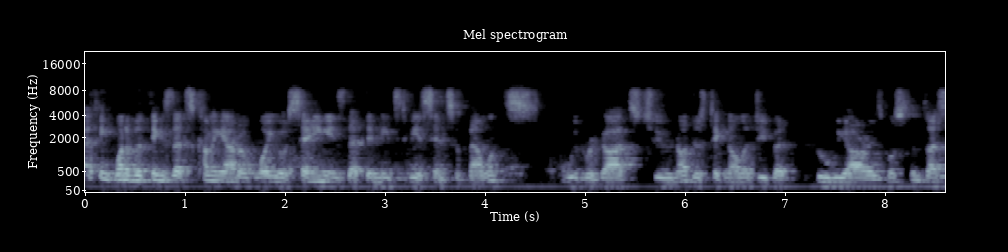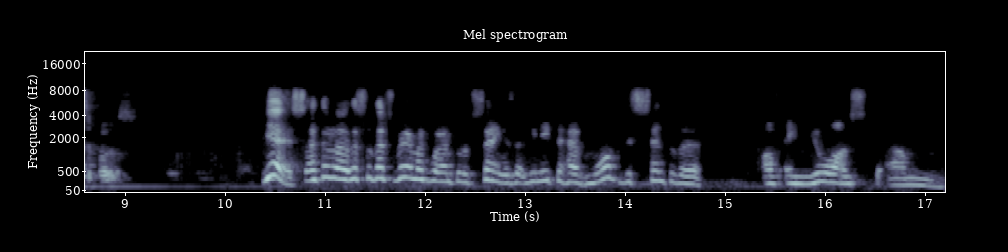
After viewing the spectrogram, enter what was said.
I think one of the things that's coming out of what you're saying is that there needs to be a sense of balance with regards to not just technology, but who we are as Muslims, I suppose. Yes, I thought uh, that's that's very much what I'm sort of saying is that we need to have more of this sense of a of a nuanced um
